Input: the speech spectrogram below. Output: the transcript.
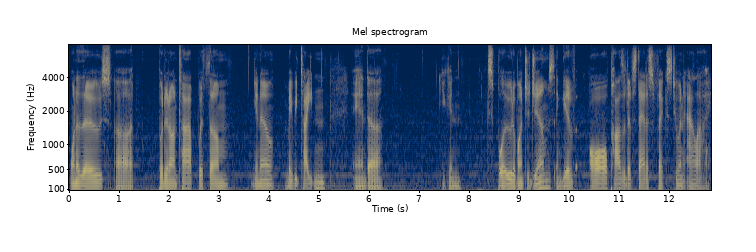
one of those. Uh, put it on top with, um, you know, maybe Titan, and uh, you can explode a bunch of gems and give all positive status effects to an ally.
